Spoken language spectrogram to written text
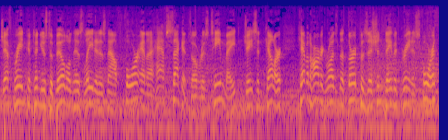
Jeff Green continues to build on his lead and is now four and a half seconds over his teammate, Jason Keller. Kevin Harvick runs in the third position. David Green is fourth.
